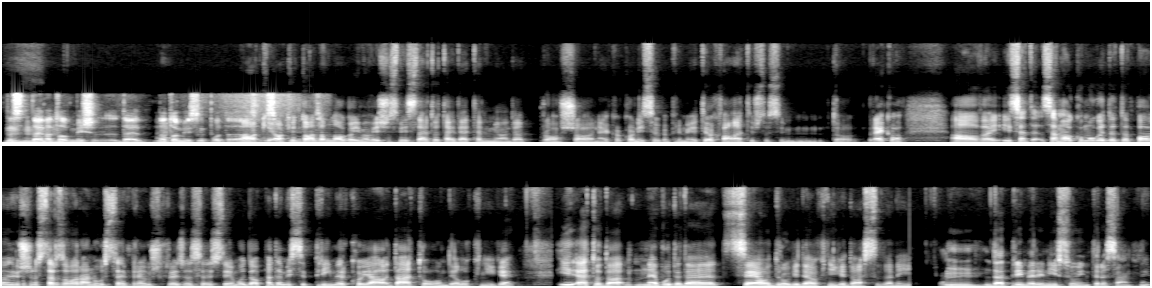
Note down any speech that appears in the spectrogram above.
Da, se, mm -hmm. da je na to mišlj, da je na to misli pod e, Ok, ok, to onda mnogo ima više smisla, eto taj detalj mi onda prošao nekako, nisam ga primetio, hvala ti što si to rekao. A, ovaj, I sad, samo ako mogu da, da pomenem još jednu stvar za ovo rano ustane pre nego što kređem na sledeću temu, dopada mi se primjer koji ja dato u ovom delu knjige. I eto, da ne bude da je ceo drugi deo knjige dosadan i mm, da primjeri nisu interesantni.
